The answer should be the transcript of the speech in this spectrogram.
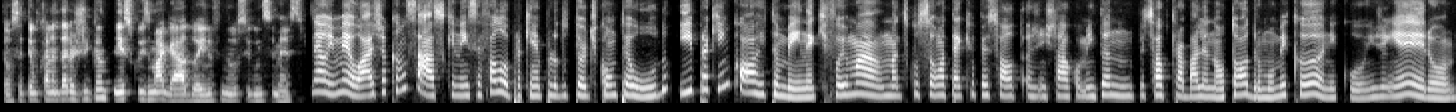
Então você tem um calendário gigantesco esmagado aí no, no segundo semestre. Não, e meu, haja cansaço, que nem você falou, para quem é produtor de conteúdo e para quem corre também, né? Que foi uma, uma discussão até que o pessoal, a gente tava comentando, o pessoal que trabalha no autódromo, mecânico, engenheiro,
